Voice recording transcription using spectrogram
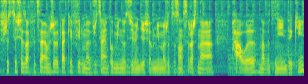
wszyscy się zachwycają, że takie firmy wrzucają po minus 90, mimo że to są straszne hały, nawet nie indyki.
